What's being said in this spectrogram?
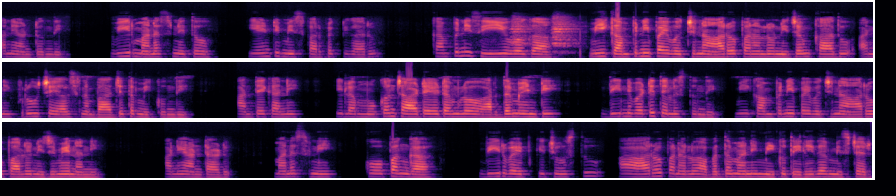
అని అంటుంది. వీర్ మనసునితో ఏంటి మిస్ పర్ఫెక్ట్ గారు? కంపెనీ సీఈఓగా మీ కంపెనీపై వచ్చిన ఆరోపణలు నిజం కాదు అని ప్రూవ్ చేయాల్సిన బాధ్యత మీకుంది. అంతేకాని ఇలా ముఖం చాటేయడంలో అర్థమేంటి? దీన్ని బట్టి తెలుస్తుంది. మీ కంపెనీపై వచ్చిన ఆరోపాలు నిజమేనని అని అంటాడు. మనసుని కోపంగా వీర్ వైపుకి చూస్తూ ఆ ఆరోపణలు అబద్ధమని మీకు తెలీదా మిస్టర్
